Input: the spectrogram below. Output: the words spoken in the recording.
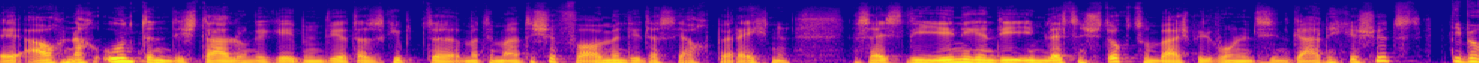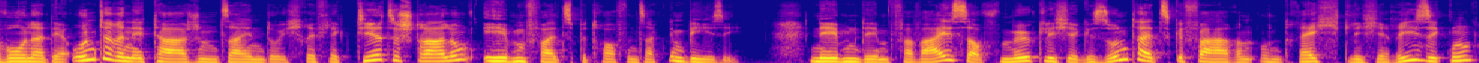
äh, auch nach unten die Strahlung gegeben wird. Also es gibt äh, mathematische Formeln, die das ja auch berechnen. Das heißt, diejenigen, die im letzten Stock zum Beispiel wohnen, die sind gar nicht geschützt. Die Bewohner der unteren Etagen seien durch reflektierte Strahlung ebenfalls betroffen, sagt Mbesi. Neben dem Verweis auf mögliche Gesundheitsgefahren und rechtliche Risiken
